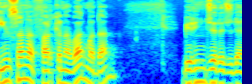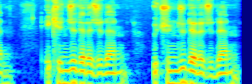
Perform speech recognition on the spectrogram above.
insana farkına varmadan birinci dereceden, ikinci dereceden, üçüncü dereceden,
